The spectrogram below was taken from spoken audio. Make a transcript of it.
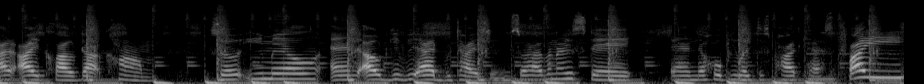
at icloud.com. So email and I'll give you advertising. So have a nice day and I hope you like this podcast. Bye.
